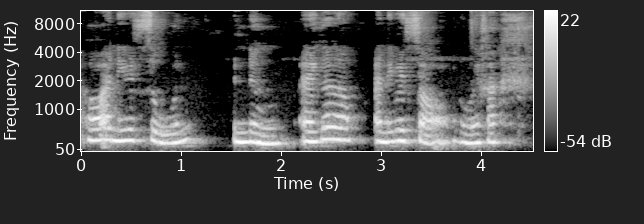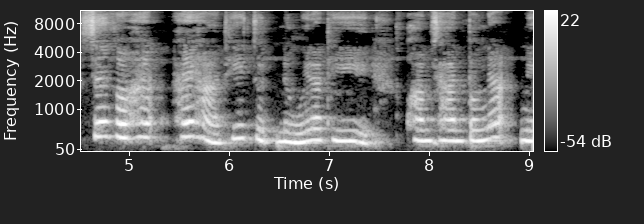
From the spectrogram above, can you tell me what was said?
เพราะอันนี้เป็น 0 เป็น 1 อันนี้ก็อันนี้เป็น 2ถูกไหมคะ ซึ่งเขาให้ให้หาที่จุด 1 วินาที ความชันตรงเนี้ยมี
